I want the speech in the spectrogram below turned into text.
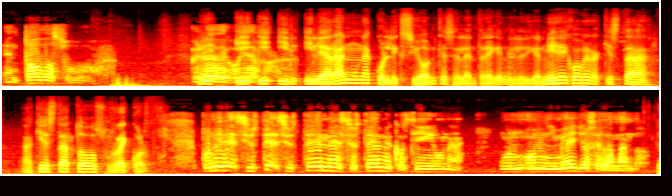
En todo su periodo de gobierno. Y, le harán una colección que se la entreguen y le digan, mire, joven, aquí está, aquí está todo su récord. Pues mire, si usted, si usted me, si usted me consigue una, un, un email, yo se la mando.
